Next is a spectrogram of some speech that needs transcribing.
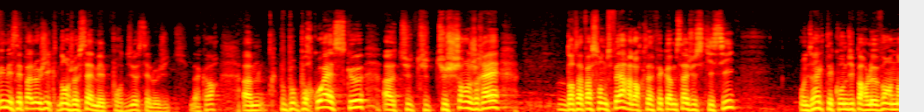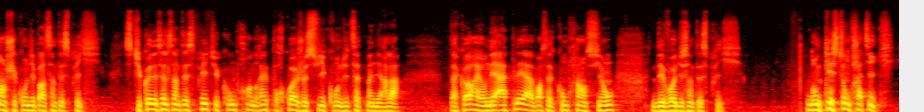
Oui, mais c'est pas logique. Non, je sais, mais pour Dieu, c'est logique. D'accord? Euh, pour- pour- Pourquoi est-ce que euh, tu, tu- tu changerais dans ta façon de faire alors que tu as fait comme ça jusqu'ici? On dirait que tu es conduit par le vent. Non, je suis conduit par le Saint-Esprit. Si tu connaissais le Saint-Esprit, tu comprendrais pourquoi je suis conduit de cette manière-là. D'accord? Et on est appelé à avoir cette compréhension des voies du Saint-Esprit. Donc, question pratique.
